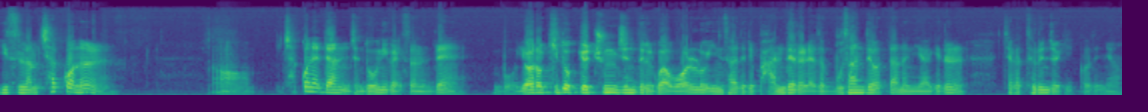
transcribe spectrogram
이슬람 채권을 어, 채권에 대한 이제 논의가 있었는데 뭐 여러 기독교 중진들과 원로 인사들이 반대를 해서 무산되었다는 이야기를 제가 들은 적이 있거든요.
